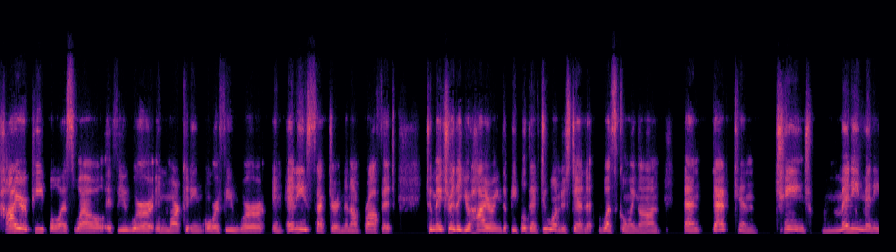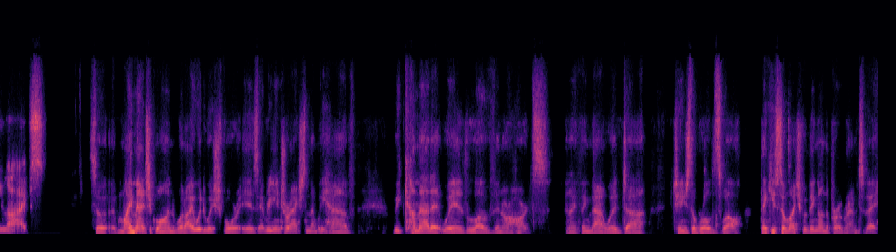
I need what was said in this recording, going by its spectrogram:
hire people as well if you were in marketing or if you were in any sector in the nonprofit to make sure that you're hiring the people that do understand what's going on and that can change many many lives so my magic wand what i would wish for is every interaction that we have we come at it with love in our hearts. And I think that would uh, change the world as well. Thank you so much for being on the program today.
